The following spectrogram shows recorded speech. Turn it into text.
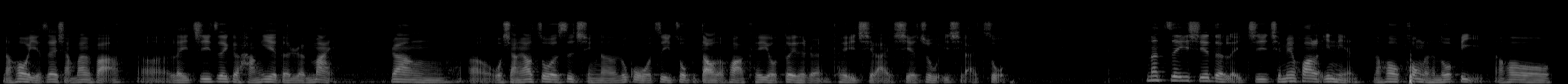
然后也在想办法，呃，累积这个行业的人脉，让呃我想要做的事情呢，如果我自己做不到的话，可以有对的人可以一起来协助，一起来做。那这一些的累积，前面花了一年，然后碰了很多壁，然后。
